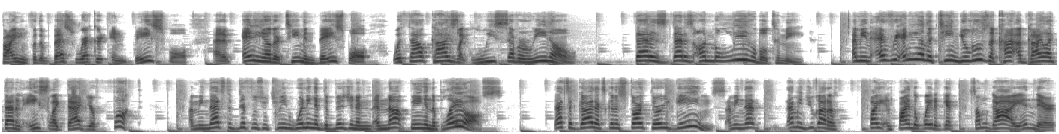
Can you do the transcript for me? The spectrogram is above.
fighting for the best record in baseball out of any other team in baseball without guys like Luis Severino. That is that is unbelievable to me. I mean, every any other team, you lose a, a guy like that, an ace like that, you're fucked. I mean, that's the difference between winning a division and, and not being in the playoffs. That's a guy that's going to start 30 games. I mean, that that means you got to fight and find a way to get some guy in there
